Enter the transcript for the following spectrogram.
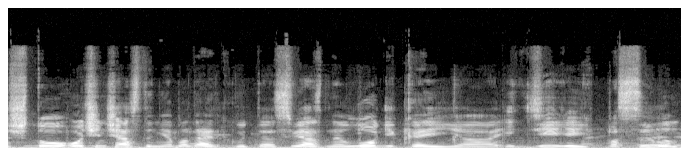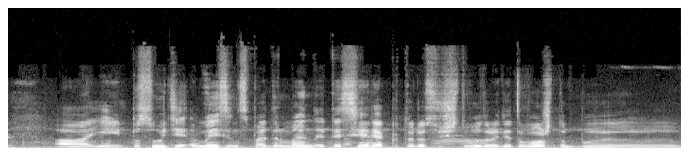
что очень часто не обладает какой-то связанной логикой, а, идеей, посылом. А, И по сути, Amazing Spider-Man это серия, которая существует ради того, чтобы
